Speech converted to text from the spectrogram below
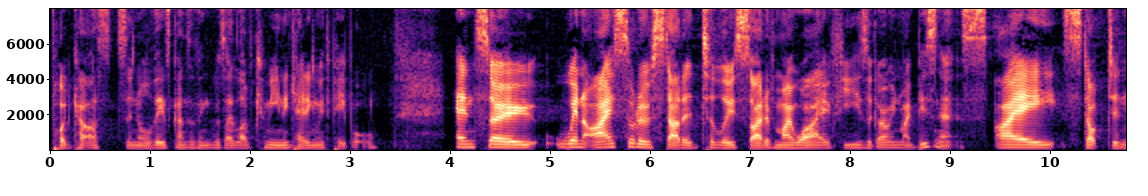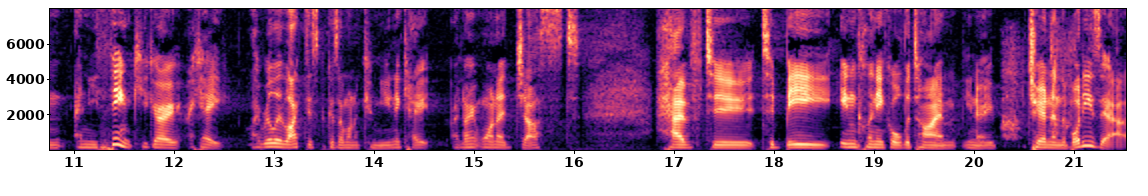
podcasts and all these kinds of things because I love communicating with people. And so when I sort of started to lose sight of my why a few years ago in my business, I stopped and and you think you go, okay, I really like this because I want to communicate. I don't want to just have to to be in clinic all the time, you know, churning the bodies out.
